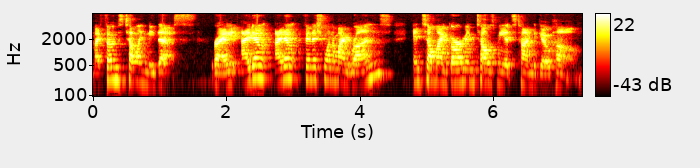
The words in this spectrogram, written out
My phone's telling me this right? I don't I don't finish one of my runs until my Garmin tells me it's time to go home.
